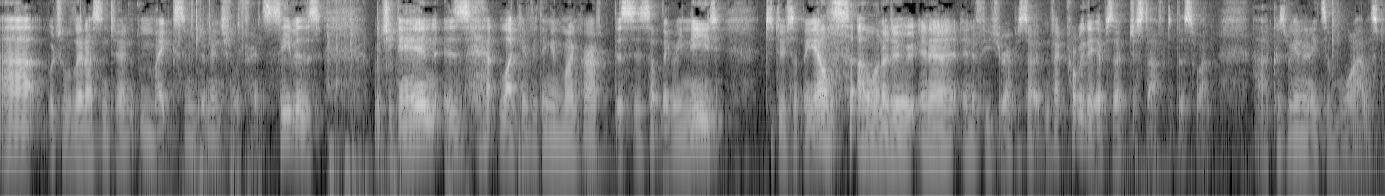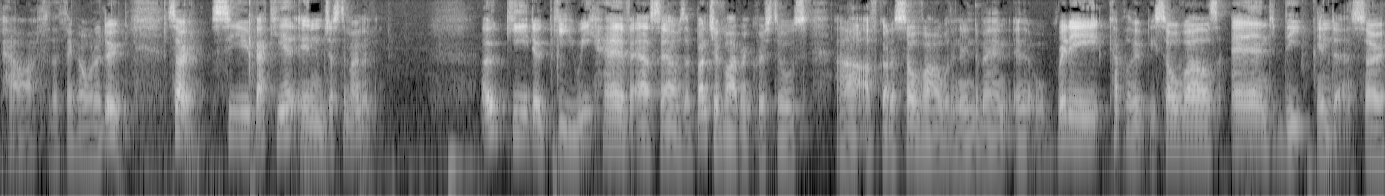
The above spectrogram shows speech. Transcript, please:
uh, which will let us in turn make some dimensional transceivers, which again is like everything in Minecraft, this is something we need to do something else I want to do in a, in a future episode. In fact, probably the episode just after this one, because uh, we're going to need some wireless power for the thing I want to do. So, see you back here in just a moment. Okie dokie, we have ourselves a bunch of vibrant crystals. Uh, I've got a soul vial with an enderman in it already, a couple of empty soul vials, and the ender. So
